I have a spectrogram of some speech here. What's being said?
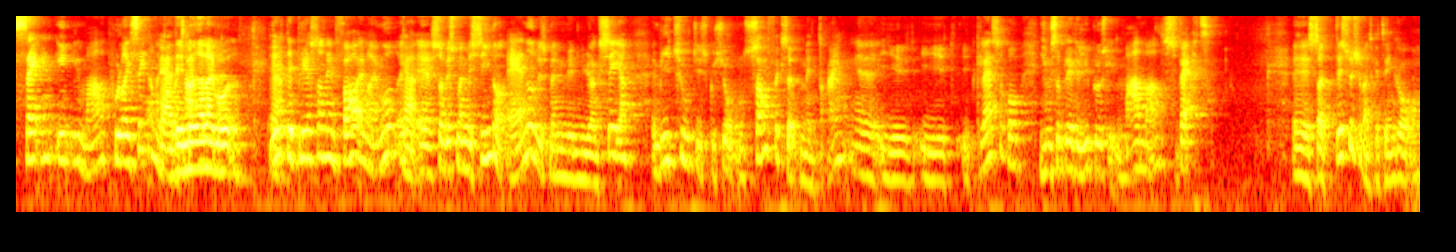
sagen egentlig meget polariserende. Ja, det er med eller imod. Ja. ja, det bliver sådan en for eller imod. Ikke? Ja. Øh, så hvis man vil sige noget andet, hvis man vil nuancere MeToo-diskussionen, som for eksempel med en dreng øh, i, et, i, et, i et klasserum, jamen så bliver det lige pludselig meget, meget svært så det synes jeg, man skal tænke over.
